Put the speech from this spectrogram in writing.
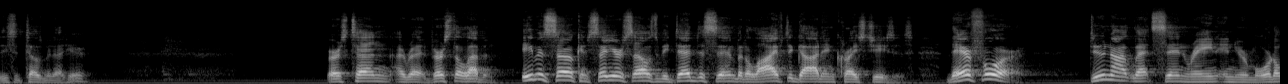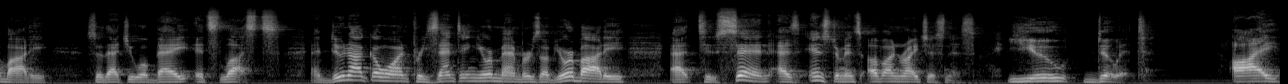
At least it tells me that here. Verse 10, I read. Verse 11. Even so, consider yourselves to be dead to sin, but alive to God in Christ Jesus. Therefore, do not let sin reign in your mortal body so that you obey its lusts. And do not go on presenting your members of your body uh, to sin as instruments of unrighteousness. You do it. I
